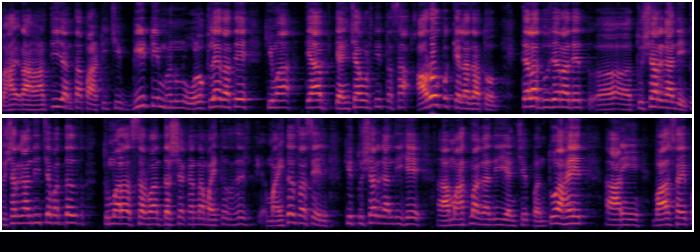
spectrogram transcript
भा भारतीय जनता पार्टीची बी टीम म्हणून ओळखल्या जाते किंवा त्या त्यांच्यावरती तसा आरोप केला जातो. त्याला दुजारा देत तुषार गांधी. तुषार गांधीच्याबद्दल तुम्हाला सर्व दर्शकांना माहीतच असेल माहीतच असेल की तुषार गांधी हे महात्मा गांधी यांचे पंतू आहेत. आणि बाळासाहेब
